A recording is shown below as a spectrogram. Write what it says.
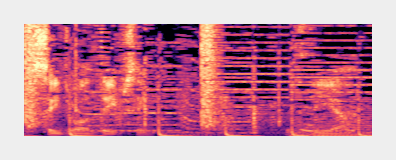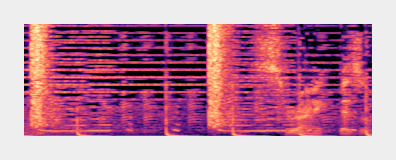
Sea Dweller Deep Sea with the uh, ceramic bezel.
